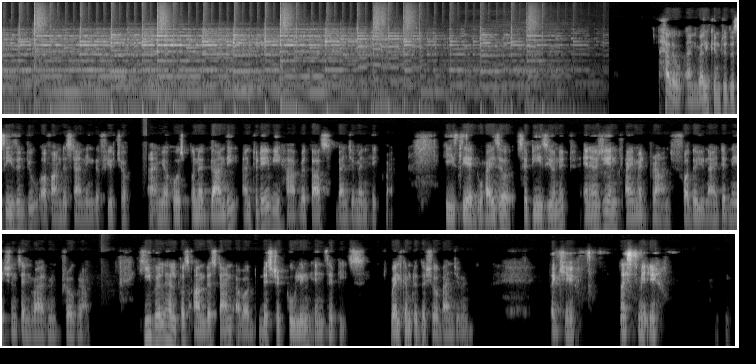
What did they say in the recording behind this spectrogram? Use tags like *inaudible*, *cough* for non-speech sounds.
Hello, and welcome to the season two of Understanding the Future. I'm your host, Punit Gandhi, and today we have with us Benjamin Hickman. He's the advisor, Cities Unit, Energy and Climate Branch for the United Nations Environment Program. He will help us understand about district cooling in cities. Welcome to the show, Benjamin. Thank you. Nice to meet you.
